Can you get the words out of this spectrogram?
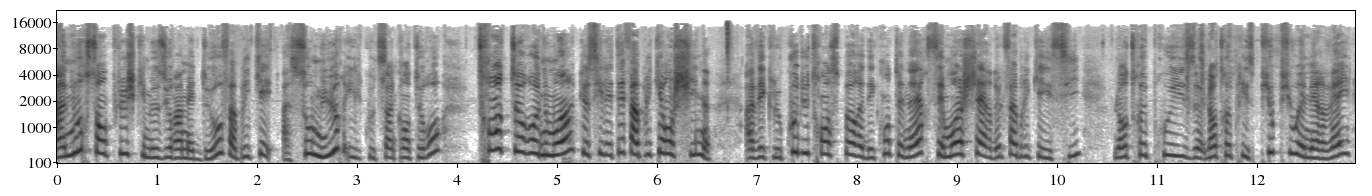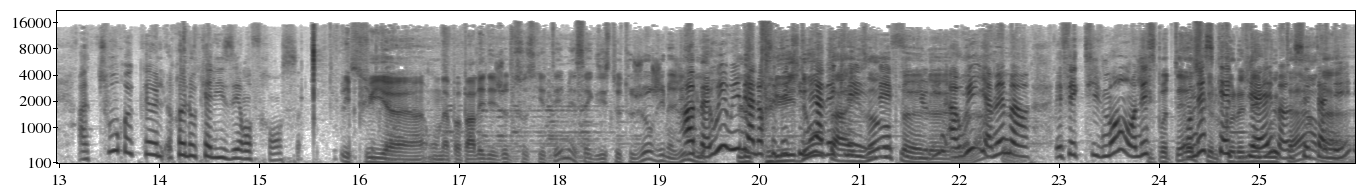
un ours en peluche qui mesure un mètre de haut, fabriqué à Saumur. Il coûte 50 euros. 30 euros de moins que s'il était fabriqué en Chine. Avec le coût du transport et des conteneurs, c'est moins cher de le fabriquer ici. L'entreprise, Piu Piu et Merveille a tout relocalisé en France. Et puis, euh, on n'a pas parlé des jeux de société, mais ça existe toujours, j'imagine. Ah bah oui, oui, mais alors c'est décliné avec les, figurines. le- ah oui, il y a même un- effectivement en, es- le escape game Moutarde cette année.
